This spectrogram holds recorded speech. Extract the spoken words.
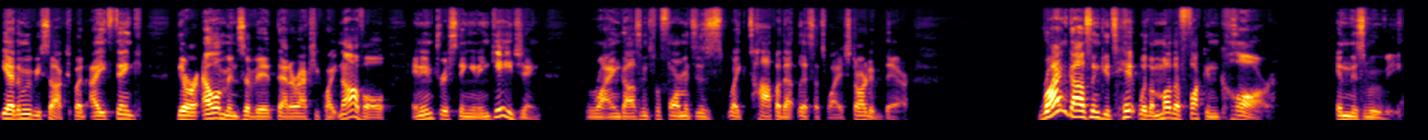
Yeah, the movie sucks, but I think there are elements of it that are actually quite novel and interesting and engaging. Ryan Gosling's performance is like top of that list. That's why I started there. Ryan Gosling gets hit with a motherfucking car in this movie.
